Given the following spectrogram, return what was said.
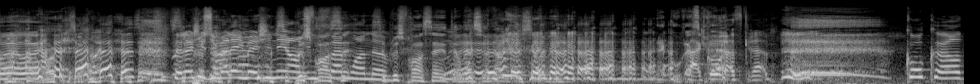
ouais. Ouais, c'est. C'est là, j'ai du mal à imaginer C'est un- une français- femme ou un C'est homme. plus français international que ça. La cour à La scrap. cour à scrap. Concorde,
